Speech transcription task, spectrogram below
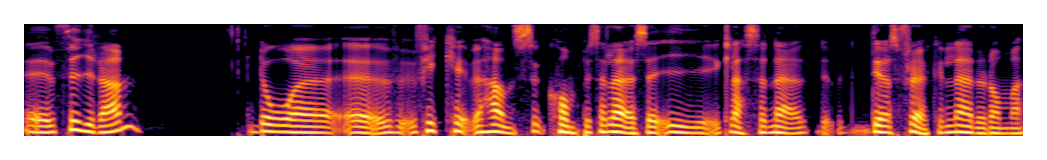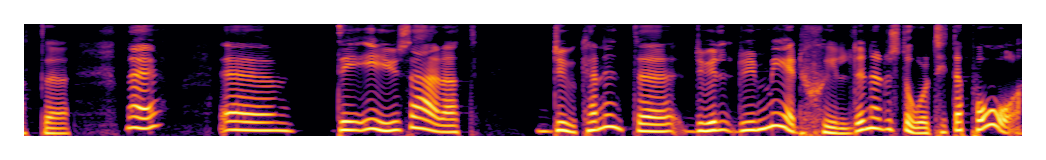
eh, eh, fyran. Då eh, fick hans kompisar lära sig i klassen där, deras fröken lärde dem att eh, nej, eh, det är ju så här att du kan inte, du är, du är medskyldig när du står och tittar på.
